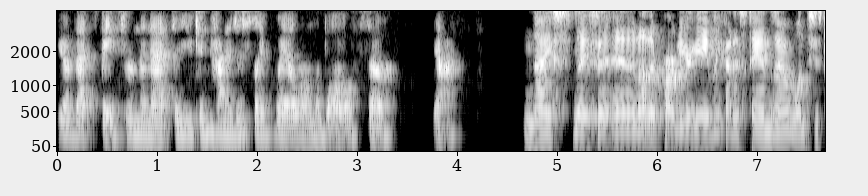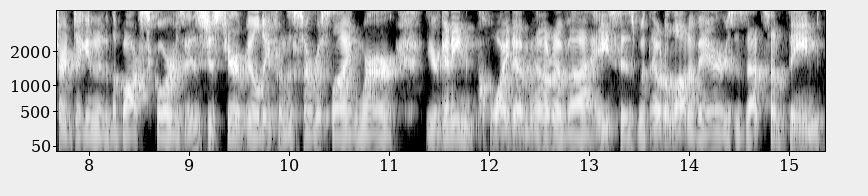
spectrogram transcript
you have that space from the net, so you can kind of just like wail on the ball. So yeah. Nice, nice. And another part of your game that kind of stands out once you start digging into the box scores is just your ability from the service line where you're getting quite a amount of uh, aces without a lot of errors. Is that something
